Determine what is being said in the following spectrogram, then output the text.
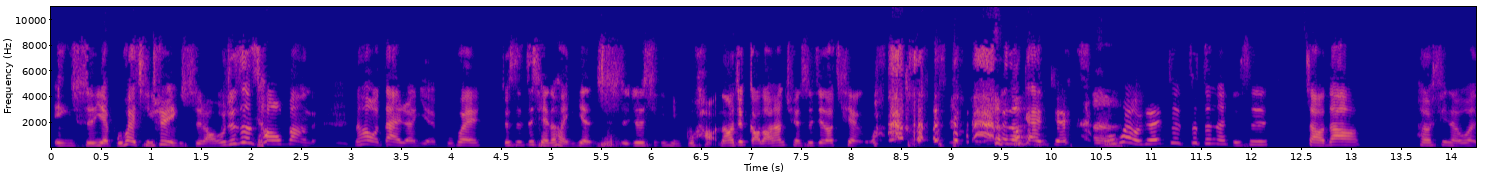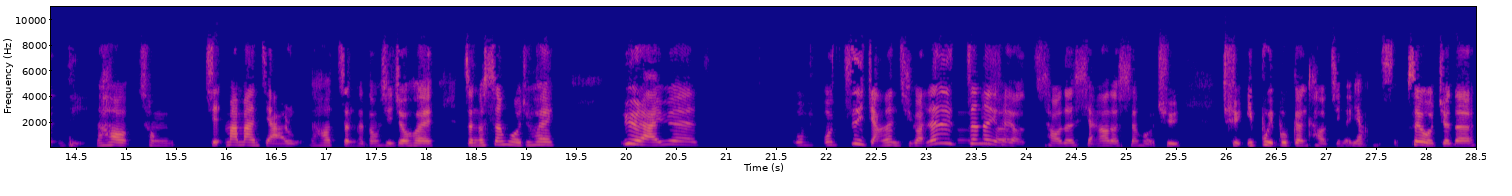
饮食也不会情绪饮食了，我觉得这超棒的。然后我待人也不会，就是之前都很厌世，就是心情不好，然后就搞得好像全世界都欠我 那种感觉。不会，我觉得这这真的只是找到核心的问题，然后从。慢慢加入，然后整个东西就会，整个生活就会越来越，我我自己讲的很奇怪，但是真的有有朝着想要的生活去去一步一步更靠近的样子，所以我觉得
